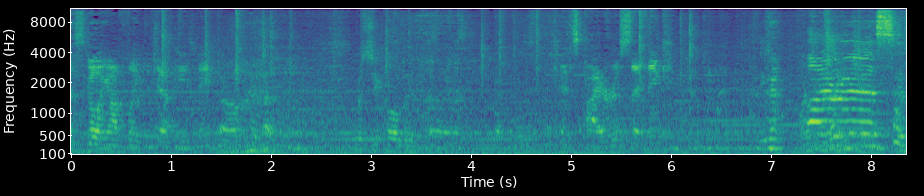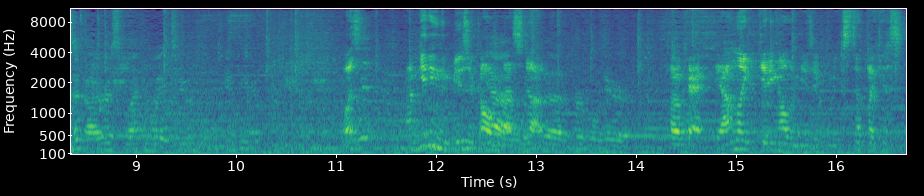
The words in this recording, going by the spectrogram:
it's going off like the Japanese name. Oh. What's she called it? Uh, It's Iris, I think. Iris! Iris! Is it Iris Black and White too? Cynthia? Was it? I'm getting the music all yeah, messed with up. the purple hair. Okay, yeah, I'm like getting all the music mixed up, I guess.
